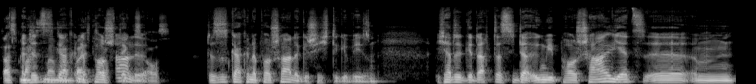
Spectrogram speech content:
Was macht man? Man keine Pauschale. aus. Das ist gar keine pauschale Geschichte gewesen. Ich hatte gedacht, dass sie da irgendwie pauschal jetzt äh, ähm,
